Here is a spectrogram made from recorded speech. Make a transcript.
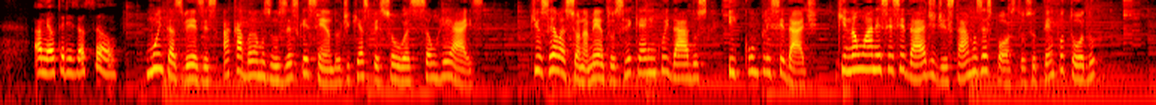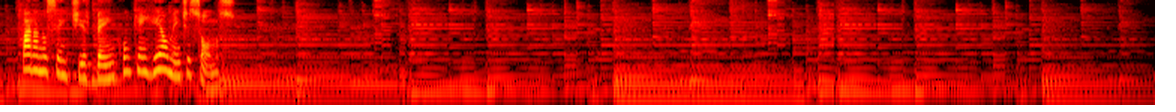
a minha autorização. Muitas vezes acabamos nos esquecendo de que as pessoas são reais, que os relacionamentos requerem cuidados e cumplicidade, que não há necessidade de estarmos expostos o tempo todo para nos sentir bem com quem realmente somos.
